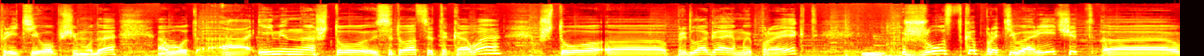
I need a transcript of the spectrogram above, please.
прийти общему, да, а вот, а именно, что ситуация такова, что э, предлагаемый проект жестко противоречит э,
